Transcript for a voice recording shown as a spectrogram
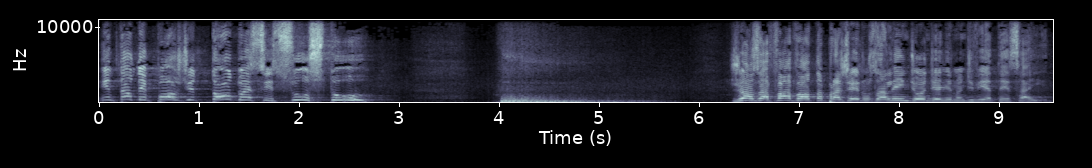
Então, depois de todo esse susto, Josafá volta para Jerusalém, de onde ele não devia ter saído.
